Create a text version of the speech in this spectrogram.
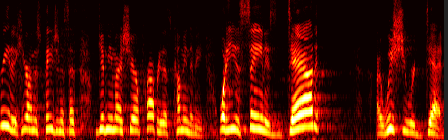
read it here on this page, and it says, Give me my share of property that's coming to me. What he is saying is, Dad, I wish you were dead.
